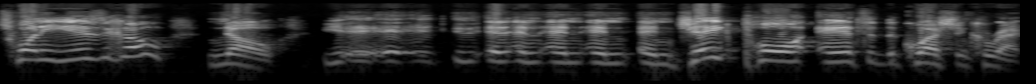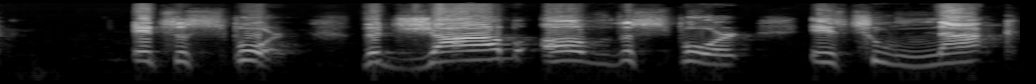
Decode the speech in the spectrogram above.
20 years ago? No. Y- it- it- And, and, and, and Jake Paul answered the question correct. It's a sport. The job of the sport is to knock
